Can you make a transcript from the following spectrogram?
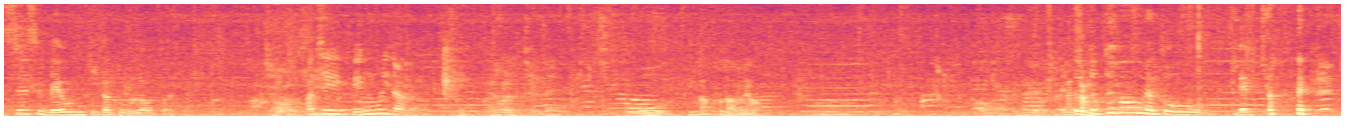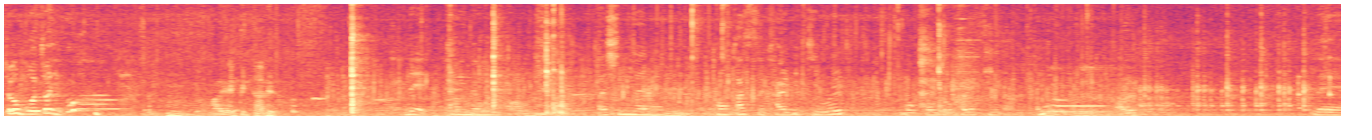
슬슬 매운 기가 또 올라올 거야. 아직 맹물이잖아. 오 생각보다 안 매워. 또, 또 뜨거우면 또 맵죠. 저 뭐죠 이거? 음, 나 에피탈. 네, 저희는 맛있는 돈가스 갈비찜을 먹어보도록 하겠습니다. 네,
